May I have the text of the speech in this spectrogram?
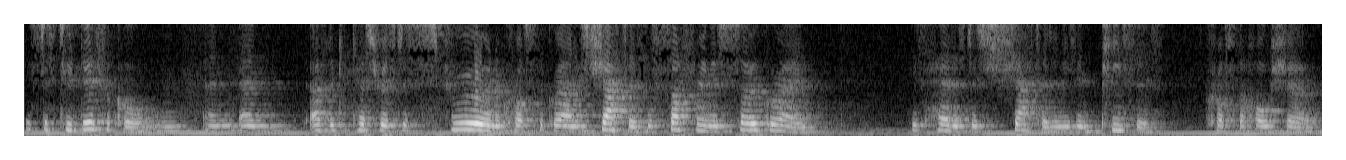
it's just too difficult. And, and, and Avalokiteshvara is just strewn across the ground. He shatters. The suffering is so great. His head is just shattered and he's in pieces across the whole show.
